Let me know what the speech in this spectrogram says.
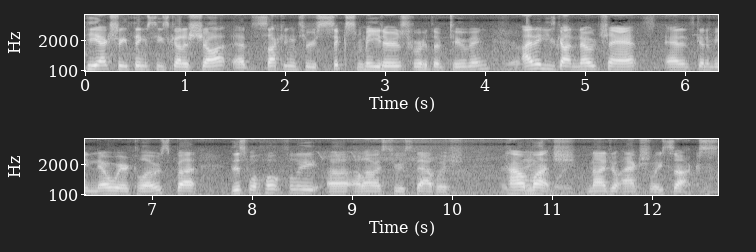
He actually thinks he's got a shot at sucking through six meters worth of tubing. I think he's got no chance, and it's going to be nowhere close. But this will hopefully uh, allow us to establish how much. Nigel actually sucks.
